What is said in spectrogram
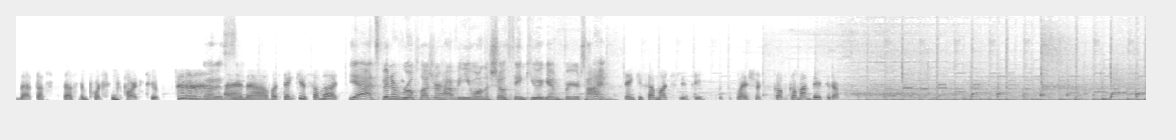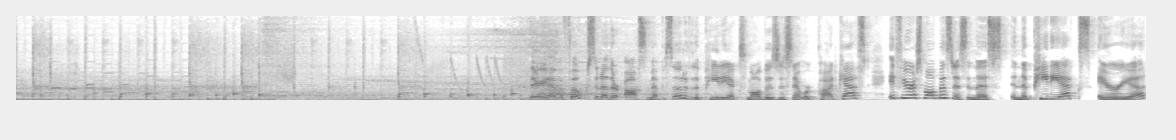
That that's that's the important part too. That is. And uh, but thank you so much. Yeah, it's been a real pleasure having you on the show. Thank you again for your time. Thank you so much, Lindsay. It's a pleasure. Come come and visit us. There you have it, folks. Another awesome episode of the PDX Small Business Network podcast. If you're a small business in this in the PDX area,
